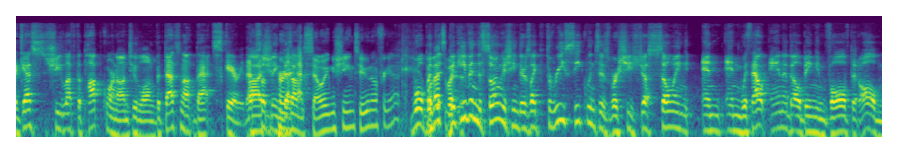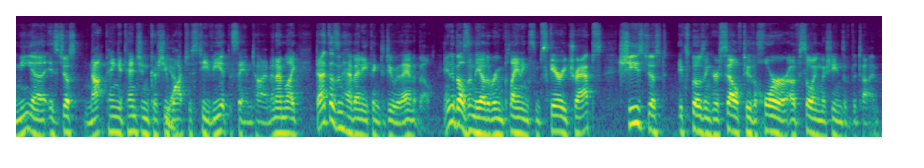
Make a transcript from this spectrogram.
I guess she left the popcorn on too long, but that's not that scary. That's Uh, she something turns that. on the sewing machine too. Don't forget. well, but, that's the- what- but even the sewing machine, there's like three sequences where she's just sewing, and and without Annabelle being involved at all, Mia is just not paying attention because she Yeah. watches TV at the same time. And I'm like, that doesn't have anything to do with Annabelle. Annabelle's in the other room planning some scary traps. She's just exposing herself to the horror of sewing machines of the time.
